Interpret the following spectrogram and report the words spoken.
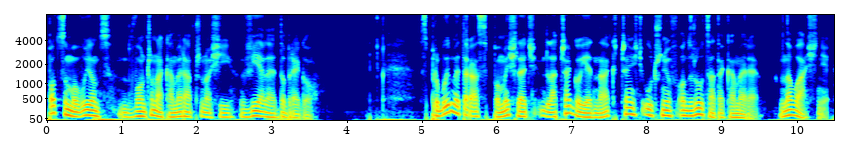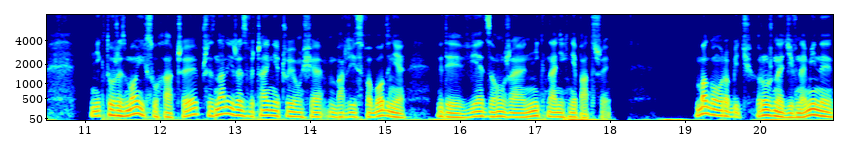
Podsumowując, włączona kamera przynosi wiele dobrego. Spróbujmy teraz pomyśleć, dlaczego jednak część uczniów odrzuca tę kamerę. No właśnie. Niektórzy z moich słuchaczy przyznali, że zwyczajnie czują się bardziej swobodnie, gdy wiedzą, że nikt na nich nie patrzy. Mogą robić różne dziwne miny,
